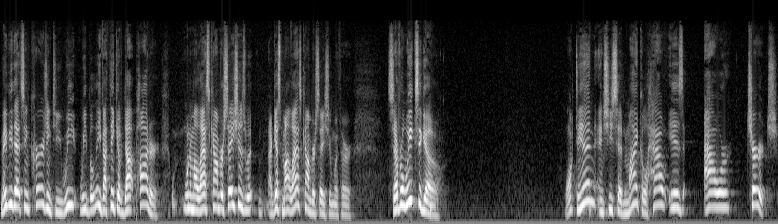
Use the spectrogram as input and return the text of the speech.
Maybe that's encouraging to you. We, we believe. I think of Dot Potter. One of my last conversations with, I guess my last conversation with her several weeks ago. Walked in and she said, Michael, how is our church?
